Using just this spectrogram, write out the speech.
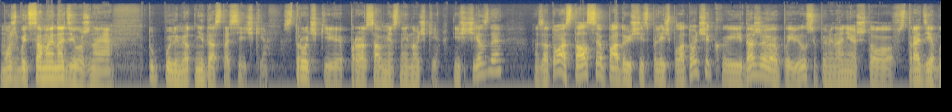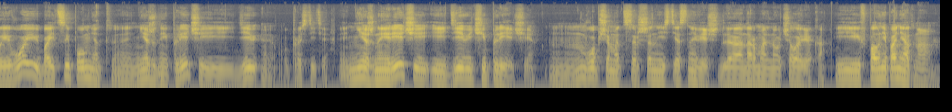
может быть самое надежное. Тут пулемет не даст осечки. Строчки про совместные ночки исчезли, Зато остался падающий с плеч платочек, и даже появилось упоминание, что в страде боевой бойцы помнят нежные плечи и дев... простите, нежные речи и девичьи плечи. Ну, в общем, это совершенно естественная вещь для нормального человека. И вполне понятно,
